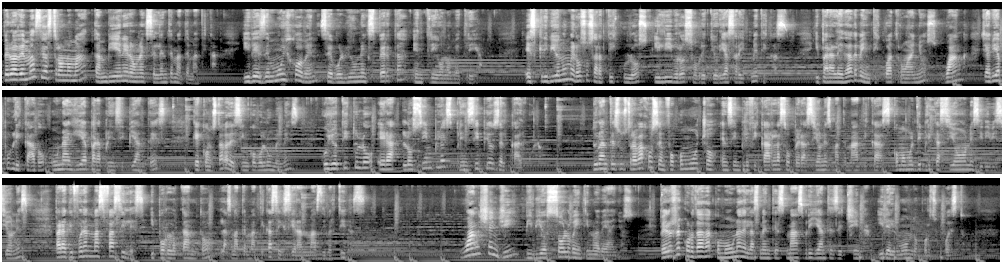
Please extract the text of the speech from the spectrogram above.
Pero además de astrónoma, también era una excelente matemática y desde muy joven se volvió una experta en trigonometría. Escribió numerosos artículos y libros sobre teorías aritméticas y para la edad de 24 años, Wang ya había publicado una guía para principiantes que constaba de cinco volúmenes, cuyo título era Los simples principios del cálculo. Durante sus trabajos se enfocó mucho en simplificar las operaciones matemáticas como multiplicaciones y divisiones para que fueran más fáciles y por lo tanto las matemáticas se hicieran más divertidas. Wang Shenji vivió solo 29 años, pero es recordada como una de las mentes más brillantes de China y del mundo, por supuesto.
